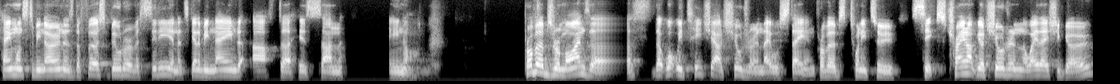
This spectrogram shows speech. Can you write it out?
Cain wants to be known as the first builder of a city, and it's going to be named after his son Enoch. Proverbs reminds us that what we teach our children, they will stay in. Proverbs 22 6. Train up your children in the way they should go.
